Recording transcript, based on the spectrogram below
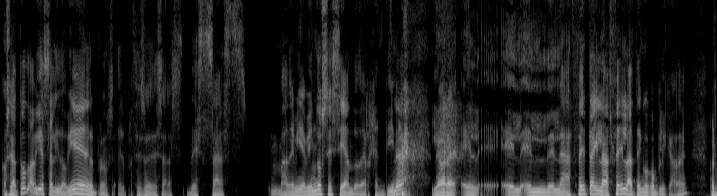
o sea, todo había salido bien, el, pro el proceso de esas, de esas, madre mía, vengo seseando de Argentina y ahora el, el, el, la Z y la C la tengo complicada, ¿eh? Pues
